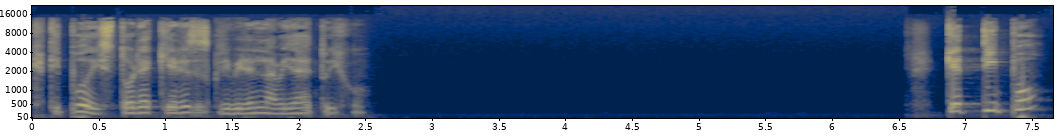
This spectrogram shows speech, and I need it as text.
¿qué tipo de historia quieres escribir en la vida de tu hijo? ¿Qué tipo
